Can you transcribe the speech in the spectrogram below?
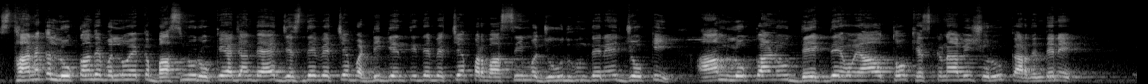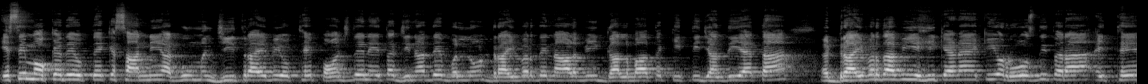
ਸਥਾਨਕ ਲੋਕਾਂ ਦੇ ਵੱਲੋਂ ਇੱਕ ਬੱਸ ਨੂੰ ਰੋਕਿਆ ਜਾਂਦਾ ਹੈ, ਜਿਸ ਦੇ ਵਿੱਚ ਵੱਡੀ ਗਿਣਤੀ ਦੇ ਵਿੱਚ ਪ੍ਰਵਾਸੀ ਮੌਜੂਦ ਹੁੰਦੇ ਨੇ, ਜੋ ਕਿ ਆਮ ਲੋਕਾਂ ਨੂੰ ਦੇਖਦੇ ਹੋਇਆਂ ਉੱਥੋਂ ਖਿਸਕਣਾ ਵੀ ਸ਼ੁਰੂ ਕਰ ਦਿੰਦੇ ਨੇ। ਇਸੇ ਮੌਕੇ ਦੇ ਉੱਤੇ ਕਿਸਾਨੀ ਆਗੂ ਮਨਜੀਤ ਰਾਏ ਵੀ ਉੱਥੇ ਪਹੁੰਚਦੇ ਨੇ ਤਾਂ ਜਿਨ੍ਹਾਂ ਦੇ ਵੱਲੋਂ ਡਰਾਈਵਰ ਦੇ ਨਾਲ ਵੀ ਗੱਲਬਾਤ ਕੀਤੀ ਜਾਂਦੀ ਹੈ ਤਾਂ ਡਰਾਈਵਰ ਦਾ ਵੀ ਇਹੀ ਕਹਿਣਾ ਹੈ ਕਿ ਉਹ ਰੋਜ਼ ਦੀ ਤਰ੍ਹਾਂ ਇੱਥੇ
